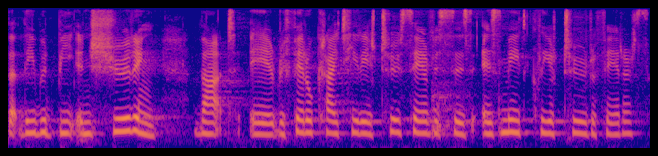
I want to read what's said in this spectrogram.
that they would be ensuring that uh, referral criteria to services is made clear to referrers.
